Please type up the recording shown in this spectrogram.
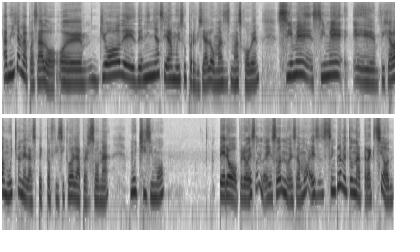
A mí ya me ha pasado. Eh, yo de, de, niña sí era muy superficial o más, más joven. Sí me, sí me eh, fijaba mucho en el aspecto físico de la persona, muchísimo. Pero, pero eso, eso no es amor, es simplemente una atracción.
